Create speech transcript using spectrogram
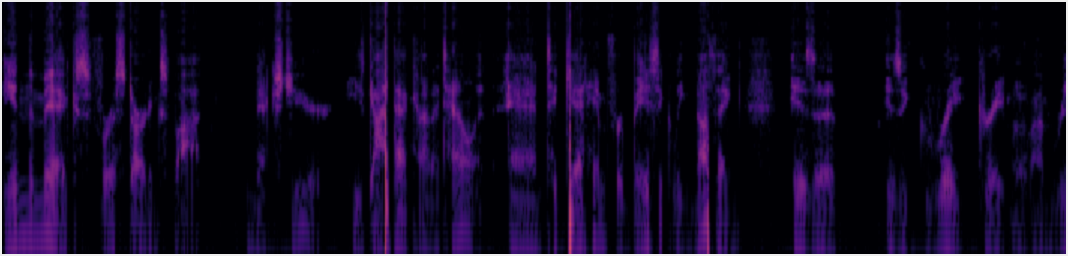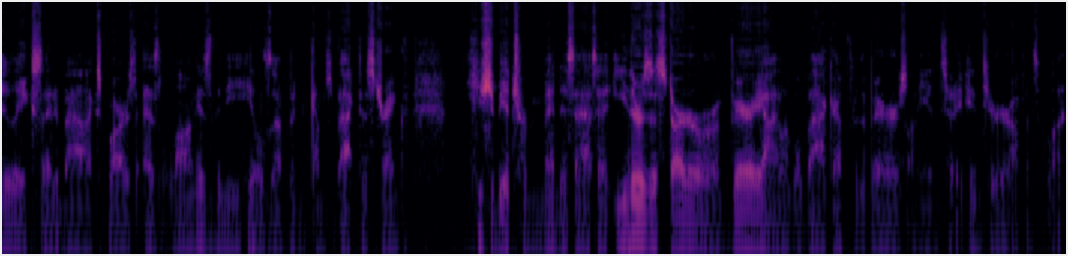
in the mix for a starting spot next year. He's got that kind of talent. And to get him for basically nothing is a is a great, great move. I'm really excited about Alex Bars. As long as the knee heals up and comes back to strength, he should be a tremendous asset, either as a starter or a very high-level backup for the Bears on the interior offensive line.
